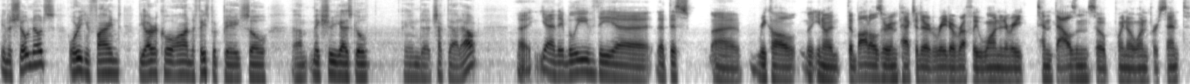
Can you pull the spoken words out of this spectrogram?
in the show notes, or you can find the article on the Facebook page. So um, make sure you guys go and uh, check that out. Uh, yeah, they believe the uh, that this uh, recall, you know, the bottles are impacted at a rate of roughly one in every ten thousand, so 0.01 percent,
